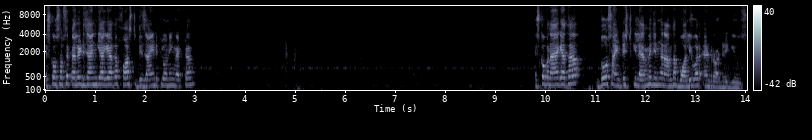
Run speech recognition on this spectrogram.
इसको सबसे पहले डिज़ाइन किया गया था फ़र्स्ट डिजाइंड क्लोनिंग वेक्टर इसको बनाया गया था दो साइंटिस्ट की लैब में, जिनका नाम था बॉलीवर एंड रॉड्रिग्यूज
